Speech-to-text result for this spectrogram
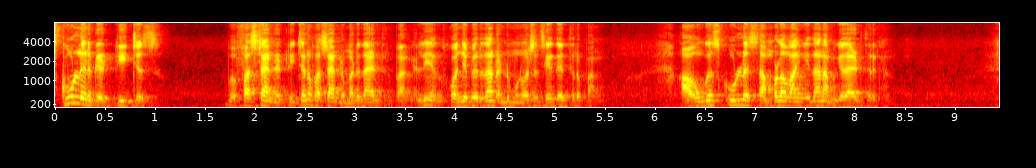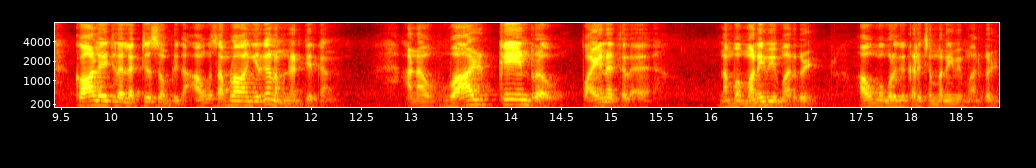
ஸ்கூலில் இருக்கிற டீச்சர்ஸ் இப்போ ஃபஸ்ட் ஸ்டாண்டர்ட் டீச்சரும் ஃபஸ்ட் ஸ்டாண்டர்ட் மட்டும் தான் எடுத்திருப்பாங்க இல்லையா? கொஞ்சம் பேர் தான் ரெண்டு மூணு வருஷம் சேர்ந்து எடுத்திருப்பாங்க. அவங்க ஸ்கூலில் சம்பளம் வாங்கி தான் நமக்கு எதாவது எடுத்திருக்காங்க. காலேஜில் லெக்சர்ஸும் அப்படி தான் அவங்க சம்பளம் வாங்கியிருக்காங்க நம்ம நடத்தியிருக்காங்க. ஆனால் வாழ்க்கைன்ற பயணத்தில் நம்ம மனைவிமார்கள் அவங்கவுங்களுக்கு கிடைச்ச மனைவிமார்கள்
